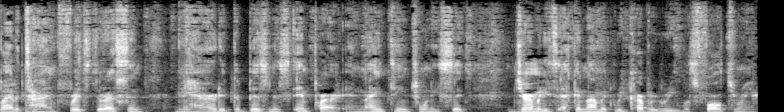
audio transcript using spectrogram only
By the time Fritz Thyssen inherited the business empire in 1926, Germany's economic recovery was faltering.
